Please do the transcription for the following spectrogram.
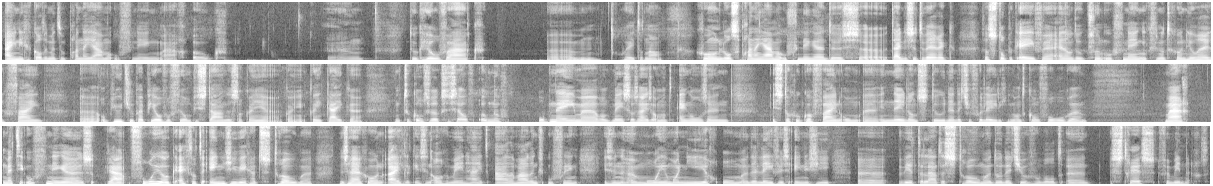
Eindig ik altijd met een pranayama oefening. Maar ook um, doe ik heel vaak. Um, hoe heet dat nou? Gewoon los pranayama oefeningen. Dus uh, tijdens het werk, dan stop ik even en dan doe ik zo'n oefening. Ik vind het gewoon heel erg fijn. Uh, op YouTube heb je heel veel filmpjes staan, dus dan kan je, kan, je, kan je kijken. In de toekomst wil ik ze zelf ook nog opnemen, want meestal zijn ze allemaal het Engels en is het toch ook wel fijn om uh, in Nederlands te doen en dat je volledig iemand kan volgen. Maar met die oefeningen ja, voel je ook echt dat de energie weer gaat stromen. Dus hè, gewoon eigenlijk in zijn algemeenheid, ademhalingsoefening is een, mooie manier om uh, de levensenergie uh, weer te laten stromen. Doordat je bijvoorbeeld uh, stress vermindert.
